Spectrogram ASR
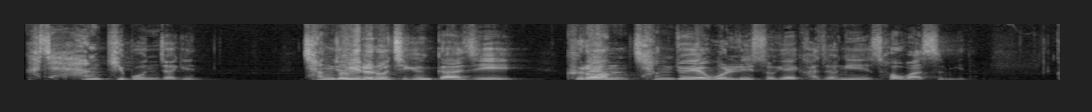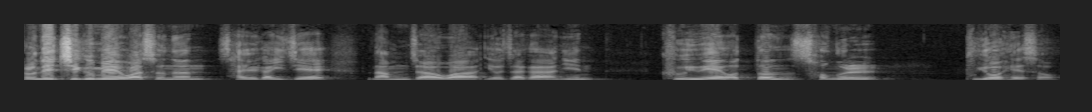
가장 기본적인 창조 이래로 지금까지 그런 창조의 원리 속에 가정이 서 왔습니다. 그런데 지금에 와서는 사회가 이제 남자와 여자가 아닌 그 위에 어떤 성을 부여해서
